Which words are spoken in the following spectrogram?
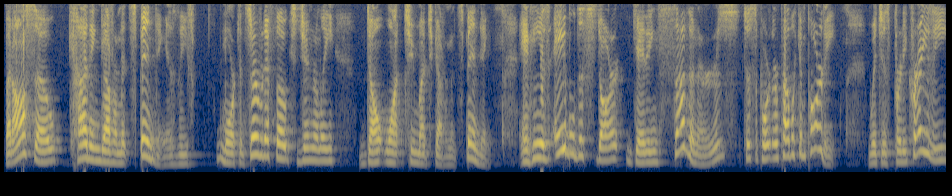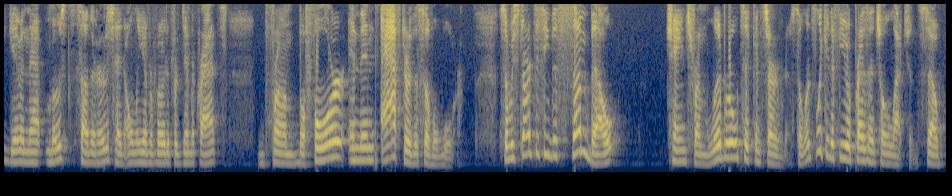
But also cutting government spending, as these more conservative folks generally don't want too much government spending. And he is able to start getting Southerners to support the Republican Party, which is pretty crazy given that most Southerners had only ever voted for Democrats from before and then after the Civil War. So we start to see the Sun Belt change from liberal to conservative. So let's look at a few of presidential elections. So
